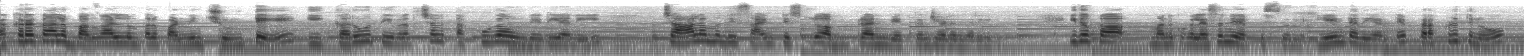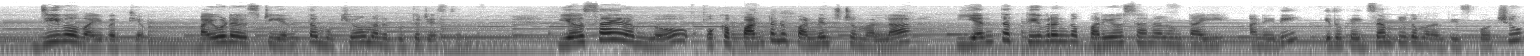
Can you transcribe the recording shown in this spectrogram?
రకరకాల బంగాళదుంపలు పండించుంటే ఈ కరువు తీవ్రత చాలా తక్కువగా ఉండేది అని చాలామంది సైంటిస్టులు అభిప్రాయం వ్యక్తం చేయడం జరిగింది. ఇది ఒక మనకు ఒక లెసన్ నేర్పిస్తుంది. ఏంటది అంటే ప్రకృతిలో జీవ వైవిధ్యం బయోడైవర్సిటీ ఎంత ముఖ్యమో మనకు గుర్తు చేస్తుంది. వ్యవసాయంలో ఒక పంటను పండించడం వల్ల ఎంత తీవ్రంగా పర్యవసానాలు ఉంటాయి అనేది ఇది ఒక ఎగ్జాంపుల్గా మనం తీసుకోవచ్చు.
